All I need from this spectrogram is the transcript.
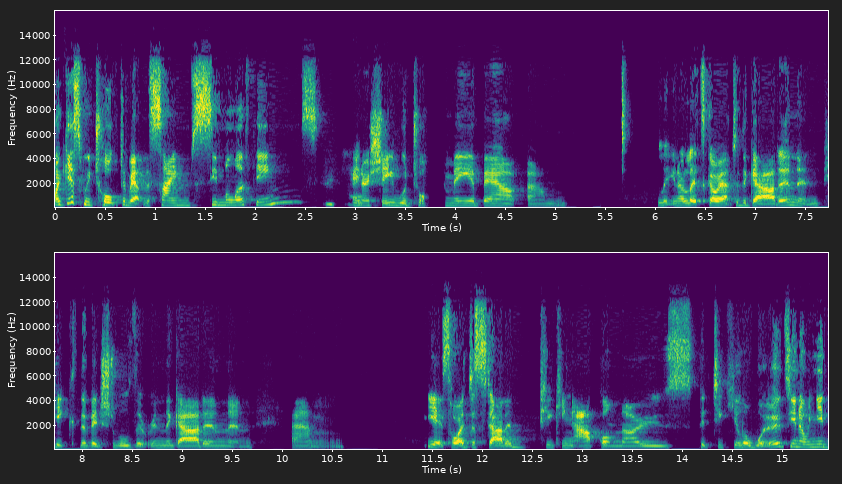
I guess we talked about the same similar things. Okay. You know, she would talk to me about, um, you know, let's go out to the garden and pick the vegetables that were in the garden. And um, yeah, so I just started picking up on those particular words, you know, and you,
